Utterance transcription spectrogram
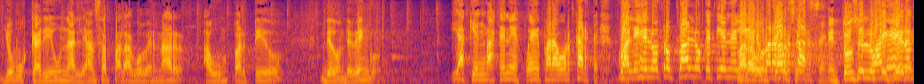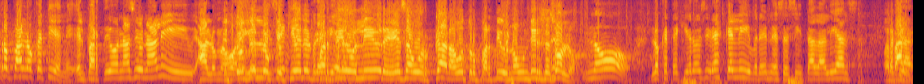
yo buscaría una alianza para gobernar a un partido de donde vengo. ¿Y a quién más tenés, pues, para ahorcarte? ¿Cuál es el otro palo que tiene Para Libre para ahorcarse. Entonces, lo ¿Cuál que es quieren- el otro palo que tiene? El Partido Nacional y a lo mejor Entonces lo que quiere el "Prefiero Partido que-". Libre es ahorcar a otro partido, no hundirse solo. No, lo que te quiero decir es que Libre necesita la alianza. ¿Para qué?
